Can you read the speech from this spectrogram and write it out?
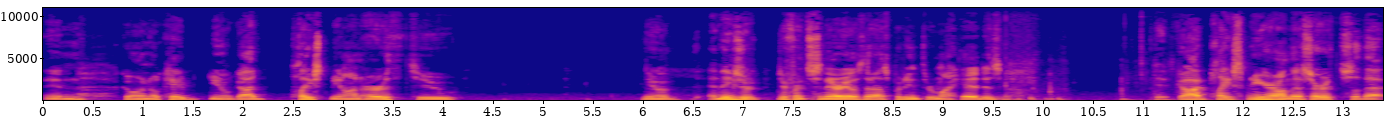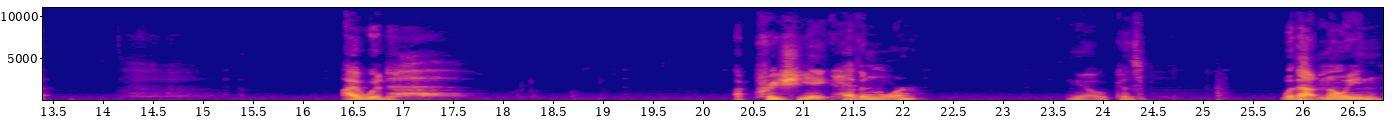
and going, okay, you know, God placed me on earth to, you know, and these are different scenarios that I was putting through my head is, did God place me here on this earth so that I would appreciate heaven more? You know, because without knowing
